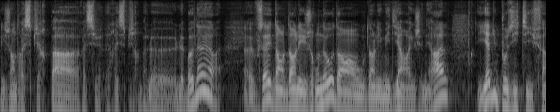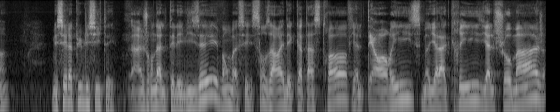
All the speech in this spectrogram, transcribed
les gens ne respirent pas, respirent, pas le, bonheur. Euh, vous savez, dans, les journaux ou dans les médias en règle générale, il y a du positif. Hein. mais c'est la publicité. Un journal télévisé, bon, bah, c'est sans arrêt des catastrophes, il y a le terrorisme, il y a la crise, il y a le chômage.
